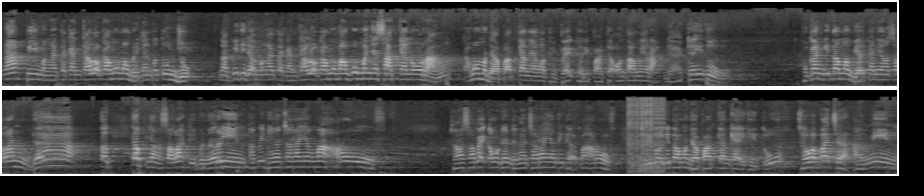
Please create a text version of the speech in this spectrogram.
Nabi mengatakan kalau kamu memberikan petunjuk Nabi tidak mengatakan kalau kamu mampu menyesatkan orang, kamu mendapatkan yang lebih baik daripada onta merah. Tidak ada itu. Bukan kita membiarkan yang salah, tidak. Tetap yang salah dibenerin, tapi dengan cara yang ma'ruf. Jangan sampai kemudian dengan cara yang tidak ma'ruf. Jadi kalau kita mendapatkan kayak gitu, jawab aja, amin.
